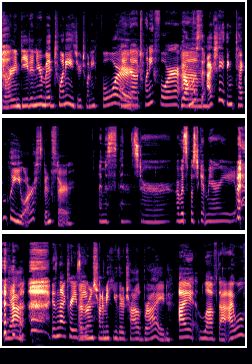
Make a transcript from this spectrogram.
You're indeed in your mid 20s. You're 24. I know, 24. You're almost, um, actually, I think technically you are a spinster. I'm a spinster. I was supposed to get married. Yeah. Isn't that crazy? Everyone's trying to make you their child bride. I love that. I will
